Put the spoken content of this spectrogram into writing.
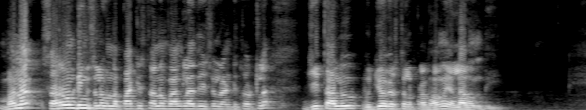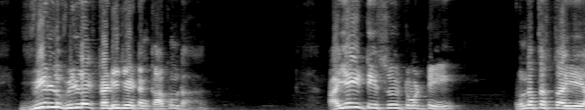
మన సరౌండింగ్స్లో ఉన్న పాకిస్తాన్ బంగ్లాదేశ్ లాంటి చోట్ల జీతాలు ఉద్యోగస్తుల ప్రభావం ఎలా ఉంది? వీళ్ళు వీళ్ళే స్టడీ చేయటం కాకుండా ఐఐటీస్ ఇటువంటి ఉన్నత స్థాయి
